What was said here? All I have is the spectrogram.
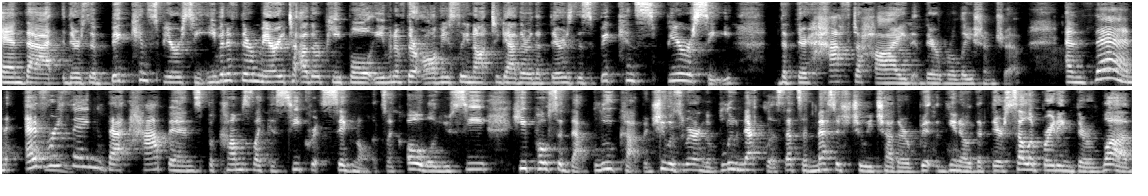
and that there's a big conspiracy, even if they're married to other people, even if they're obviously not together, that there's this big conspiracy that they have to hide their relationship. And then everything that happens becomes like a secret signal. It's like, oh, well, you see, he posted that blue cup and she was wearing a blue necklace. That's a message to each other, but you know, that they're celebrating their love.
